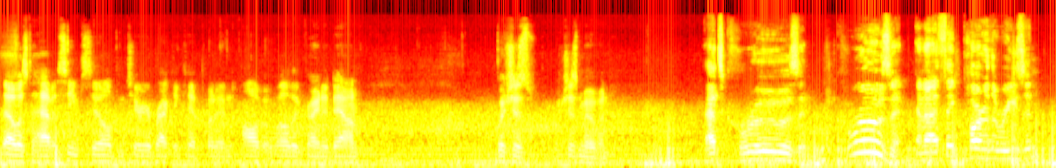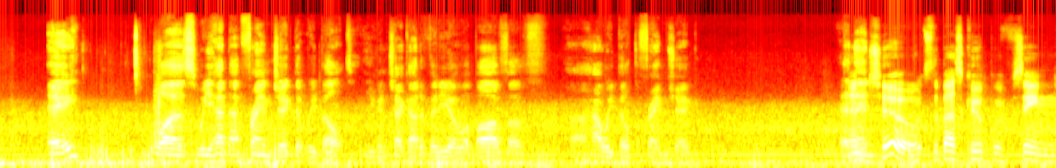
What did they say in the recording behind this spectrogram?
That was to have it seam sealed, interior bracket kit put in, all of it welded, grinded down, which is which is moving. That's cruising, cruising. And I think part of the reason, A, was we had that frame jig that we built. You can check out a video above of uh, how we built the frame jig. And, And, then, two, it's the best coupe we've seen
